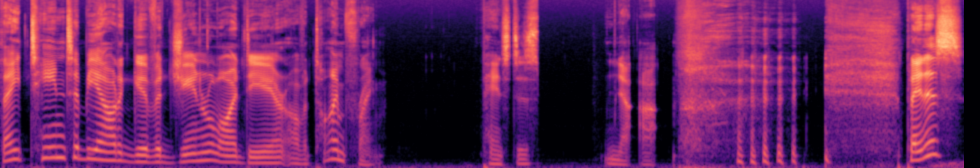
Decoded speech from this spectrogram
they tend to be able to give a general idea of a time frame. Pansters, nah. Planners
